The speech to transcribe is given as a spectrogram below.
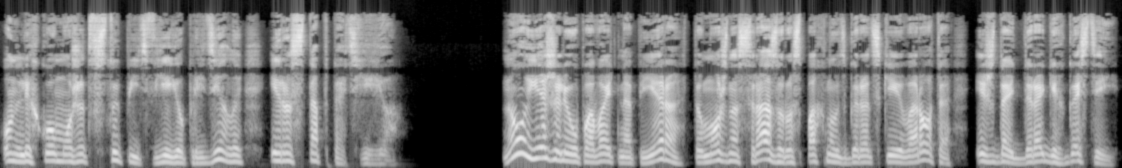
он легко может вступить в ее пределы и растоптать ее? Ну, ежели уповать на Пьера, то можно сразу распахнуть городские ворота и ждать дорогих гостей.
